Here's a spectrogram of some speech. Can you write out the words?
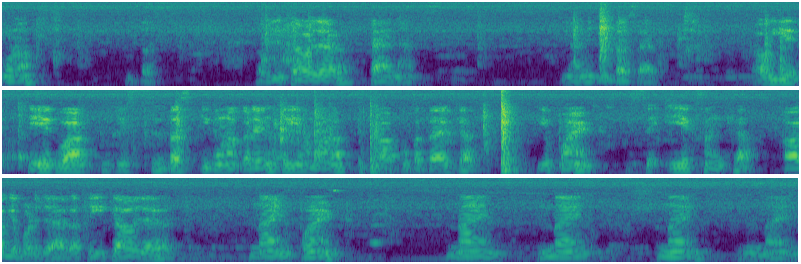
गुणा दस। अब ये क्या हो जाएगा टेन एक्स यानी कि दस एक्स अब ये एक बार इससे दस की गुणा करेंगे तो ये हमारा आपको पता है क्या ये पॉइंट इससे एक संख्या आगे बढ़ जाएगा। तो ये क्या हो जाएगा? Nine point nine nine nine nine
